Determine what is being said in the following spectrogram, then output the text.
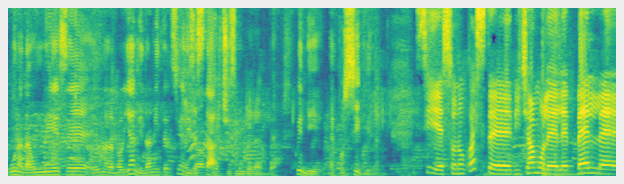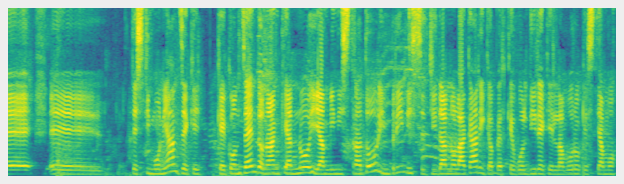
Una da un mese e una da pochi anni, danno intenzione di Esatto. restarci, sembrerebbe. Quindi è possibile. Sì, e sono queste, diciamo, le, le belle eh, testimonianze che, che consentono anche a noi amministratori, in primis, ci danno la carica perché vuol dire che il lavoro che stiamo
